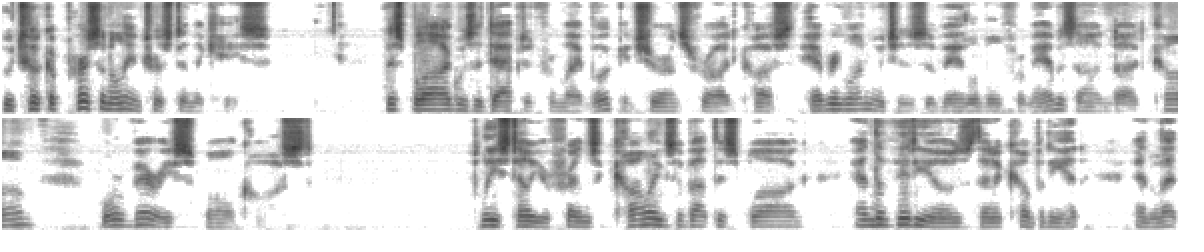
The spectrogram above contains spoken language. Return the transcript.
who took a personal interest in the case. This blog was adapted from my book, Insurance Fraud Costs Everyone, which is available from Amazon.com for very small cost. Please tell your friends and colleagues about this blog and the videos that accompany it and let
